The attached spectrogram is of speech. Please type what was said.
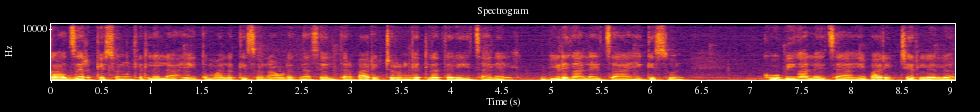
गाजर किसून घेतलेलं आहे. तुम्हाला किसून आवडत नसेल तर बारीक चिरून घेतलं तरीही चालेल. बीड घालायचं आहे किसून. कोबी घालायचं आहे बारीक चिरलेलं.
